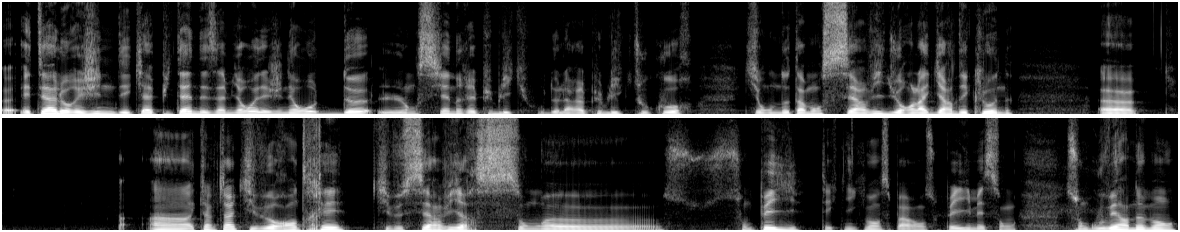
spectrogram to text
euh, étaient à l'origine des capitaines, des amiraux et des généraux de l'ancienne République ou de la République tout court, qui ont notamment servi durant la guerre des clones. Euh, un quelqu'un qui veut rentrer, qui veut servir son euh, son pays, techniquement c'est pas vraiment son pays, mais son son gouvernement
